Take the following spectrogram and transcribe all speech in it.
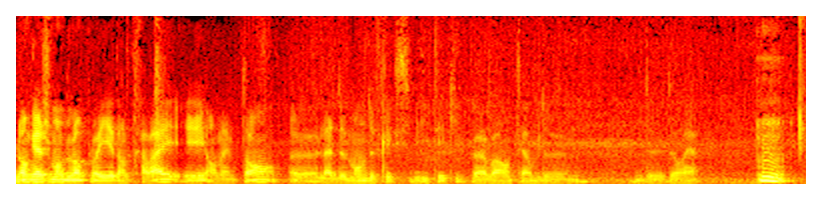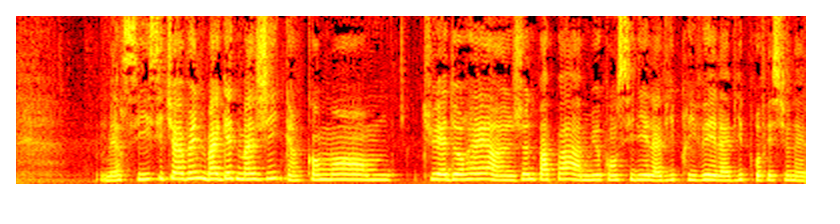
l'engagement de l'employé dans le travail et en même temps euh, la demande de flexibilité qu'il peut avoir en termes d'horaire. De, hmm. Merci. Si tu avais une baguette magique, comment tu aiderais un jeune papa à mieux concilier la vie privée et la vie professionnelle?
